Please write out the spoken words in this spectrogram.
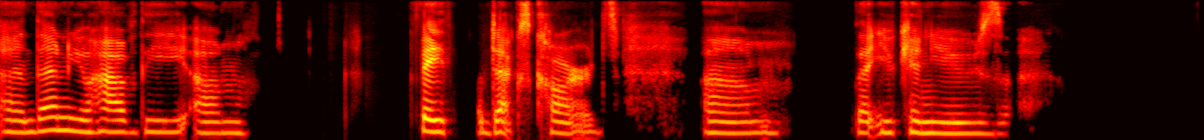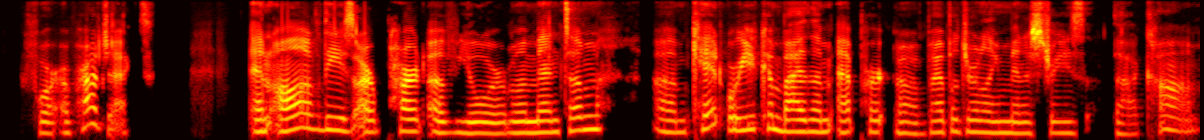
and then you have the um, Faith Dex cards um, that you can use for a project. And all of these are part of your momentum um, kit, or you can buy them at per, uh, BibleJournalingMinistries.com.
